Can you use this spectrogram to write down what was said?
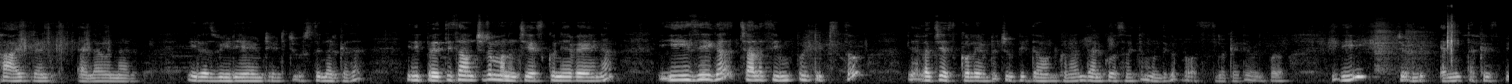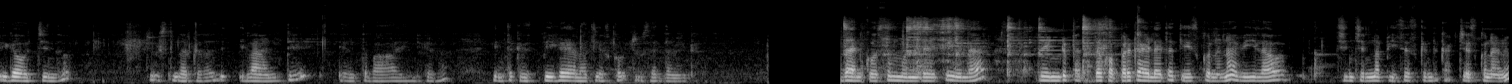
Hi friends ఎలా ఉన్నారు? ఈరోజు వీడియో ఏంటంటే చూస్తున్నారు కదా? ఇది ప్రతి సంవత్సరం మనం చేసుకునేవే అయినా ఈజీగా చాలా సింపుల్ టిప్స్తో ఎలా చేసుకోలేమిటో చూపిద్దాం అనుకున్నాను. దానికోసం అయితే ముందుగా ప్రాసెస్లోకి అయితే వెళ్ళిపోదాం. ఇది చూడండి ఎంత క్రిస్పీగా వచ్చిందో చూస్తున్నారు కదా? ఇలా అంటే ఎంత బాగా అయింది కదా? ఇంత క్రిస్పీగా ఎలా చేసుకోవాలో చూసేద్దాం ఇంకా. దానికోసం ముందైతే ఇలా రెండు పెద్ద కొబ్బరికాయలు అయితే తీసుకున్నాను. అవి ఇలా చిన్న చిన్న పీసెస్ కింద కట్ చేసుకున్నాను.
